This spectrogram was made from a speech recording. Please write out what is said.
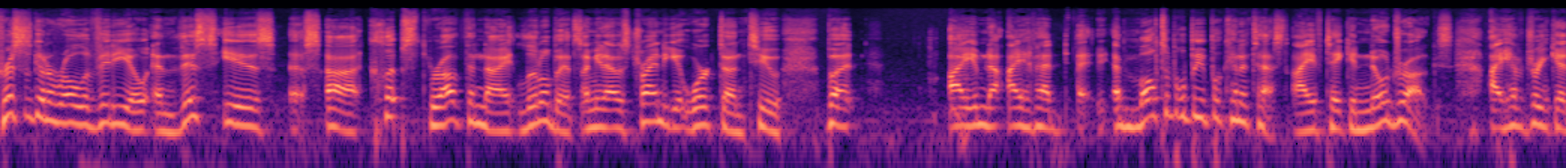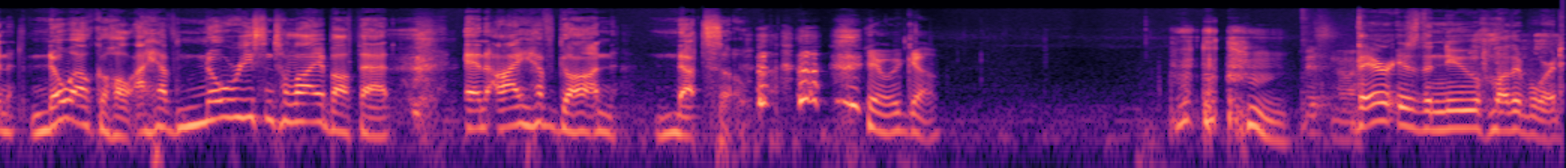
Chris is going to roll a video, and this is uh, clips throughout the night, little bits. I mean, I was trying to get work done too, but I am not, I have had uh, multiple people can attest. I have taken no drugs. I have drinking no alcohol. I have no reason to lie about that, and I have gone nutso. Here we go. there is the new motherboard.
